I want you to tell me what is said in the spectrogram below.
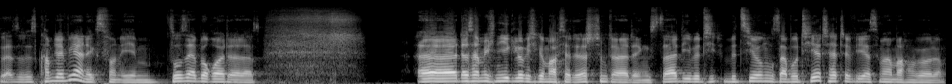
also es kommt ja wieder nichts von ihm. So sehr bereut er das äh, dass er mich nie glücklich gemacht hätte. Das stimmt allerdings. Da die Be Beziehung sabotiert hätte, wie er es immer machen würde.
